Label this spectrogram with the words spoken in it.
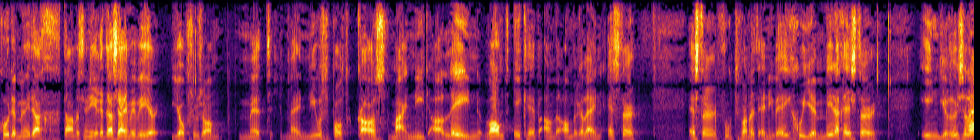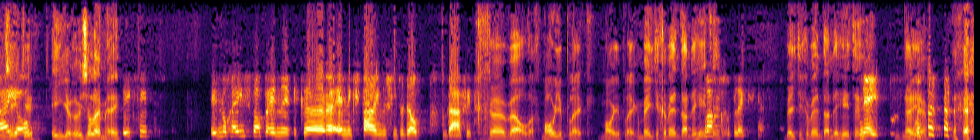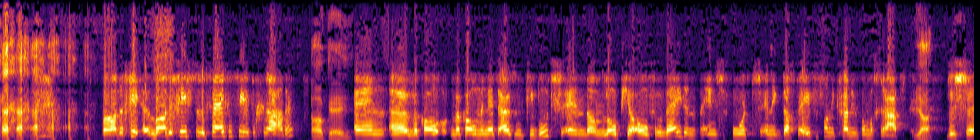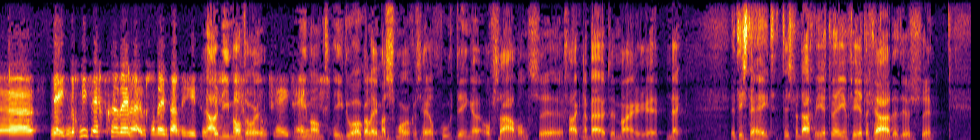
Goedemiddag, dames en heren. Daar zijn we weer. Joop Suzan met mijn nieuwspodcast. Maar niet alleen, want ik heb aan de andere lijn Esther. Esther Voet van het NIW. Goedemiddag Esther. In Jeruzalem Hi, zit je. In Jeruzalem, hè? Ik zit in nog één stap en ik, eh, en ik sta in de citadel van David. Geweldig. Mooie plek. Mooie plek. Een beetje gewend aan de hitte? Prachtige plek. ja. Beetje gewend aan de hitte? Nee, Nee, hè? we hadden, we hadden gisteren 45 graden. Oké. En eh, we, ko- we komen net uit een kibbutz en dan loop je over weiden enzovoort. En ik dacht even van, ik ga nu voor mijn graad. Ja. Dus eh, nee, nog niet echt gewend, gewend aan de hitte. Nou, niemand hoor. bloedheet. En- Niemand. Ik doe ook alleen maar s'morgens heel vroeg dingen of s'avonds eh ga ik naar buiten. Maar nee, het is te heet. Het is vandaag weer 42 graden, dus eh,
